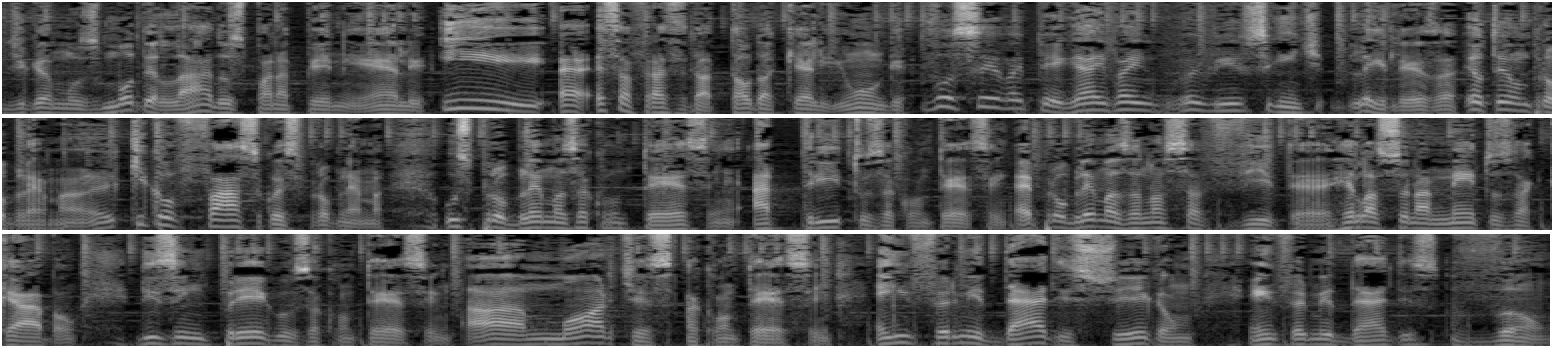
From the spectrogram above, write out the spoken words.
digamos, modelados para a PNL, e uh, essa frase da tal da Kelly Young, você vai pegar e vai, vai ver o seguinte: beleza, eu tenho um problema. O que, que eu faço com esse problema? Os problemas acontecem, atritos acontecem, é, problemas da nossa vida, relacionamentos acabam, desempregos acontecem mortes acontecem, enfermidades chegam, enfermidades vão.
